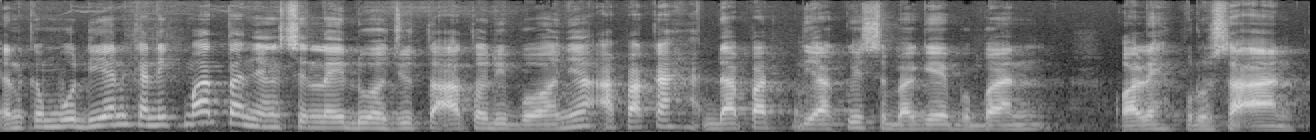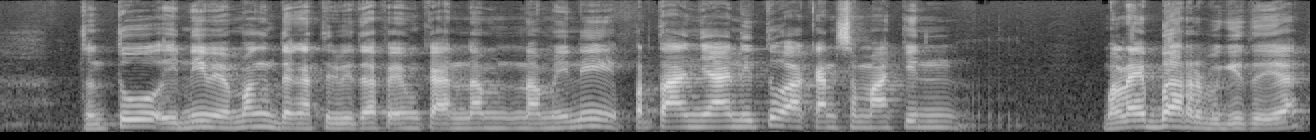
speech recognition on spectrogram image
Dan kemudian kenikmatan yang senilai 2 juta atau di bawahnya apakah dapat diakui sebagai beban oleh perusahaan? Tentu ini memang dengan terbitnya PMK 66 ini pertanyaan itu akan semakin melebar begitu ya.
